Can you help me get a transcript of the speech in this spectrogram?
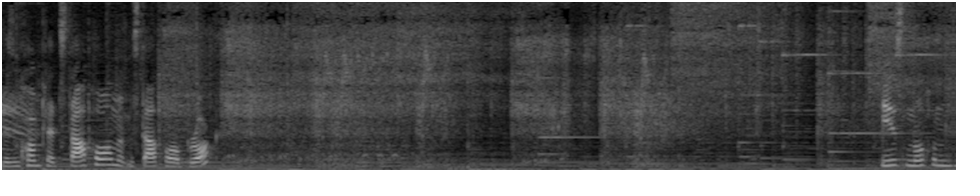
Wir sind komplett Star Power mit dem Star Power Brock. Hier ist noch ein.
